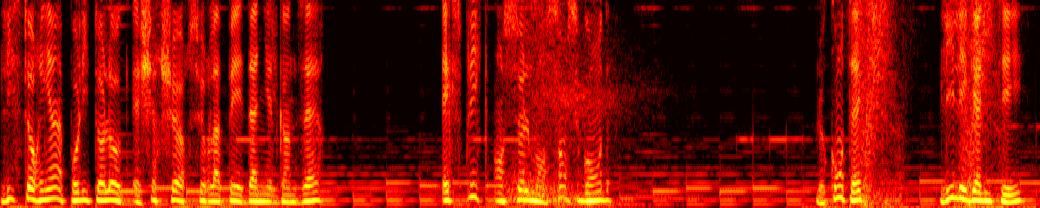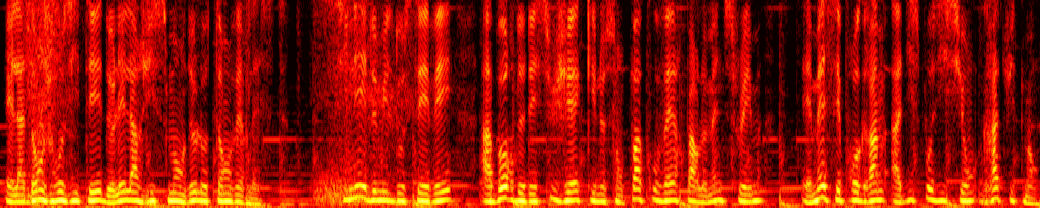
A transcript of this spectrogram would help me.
l'historien, politologue et chercheur sur la paix Daniel Ganzer explique en seulement 100 secondes le contexte, l'illégalité et la dangerosité de l'élargissement de l'OTAN vers l'Est. Ciné 2012 TV aborde des sujets qui ne sont pas couverts par le mainstream et met ses programmes à disposition gratuitement.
